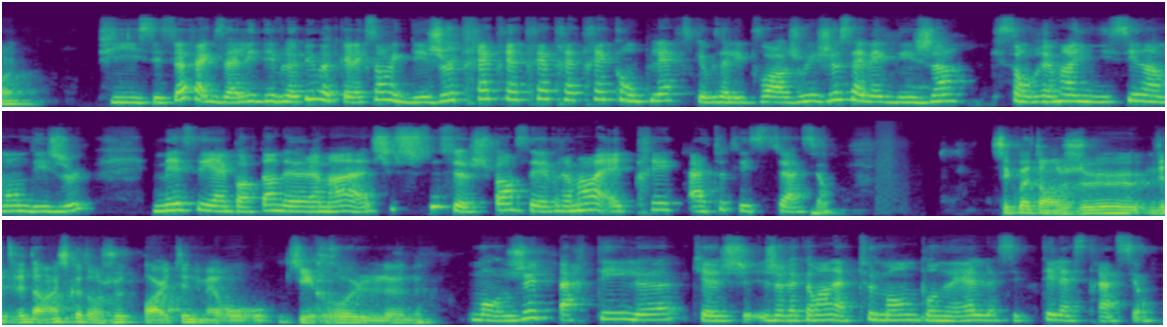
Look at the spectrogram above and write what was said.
Puis c'est ça, fait que vous allez développer votre collection avec des jeux très, très, très, très, très complexes que vous allez pouvoir jouer juste avec des gens qui sont vraiment initiés dans le monde des jeux. Mais c'est important de vraiment, je, je pense, vraiment être prêt à toutes les situations. C'est quoi ton jeu, vite, vite, c'est quoi ton jeu de party numéro qui roule là? Mon jeu de party là, que je, recommande à tout le monde pour Noël, c'est Télestration.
